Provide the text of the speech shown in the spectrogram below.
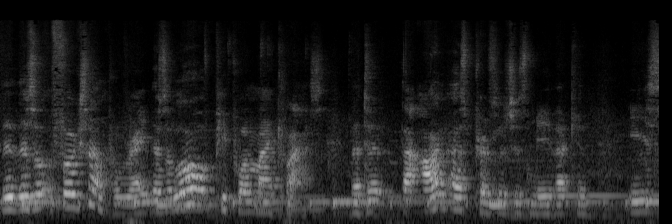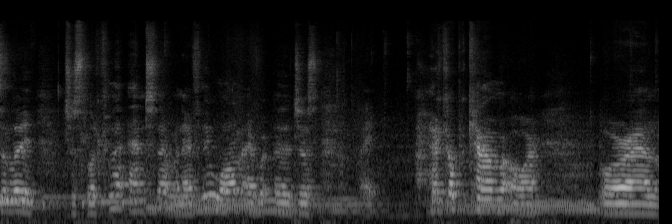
there- there's a, for example, right? There's a lot of people in my class that do, that aren't as privileged as me that can easily just look at the internet whenever they want, ever, uh, just like hook up a camera or or um,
